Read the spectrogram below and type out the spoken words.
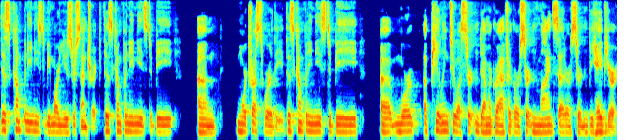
this company needs to be more user centric this company needs to be um, more trustworthy this company needs to be uh, more appealing to a certain demographic or a certain mindset or a certain behavior.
